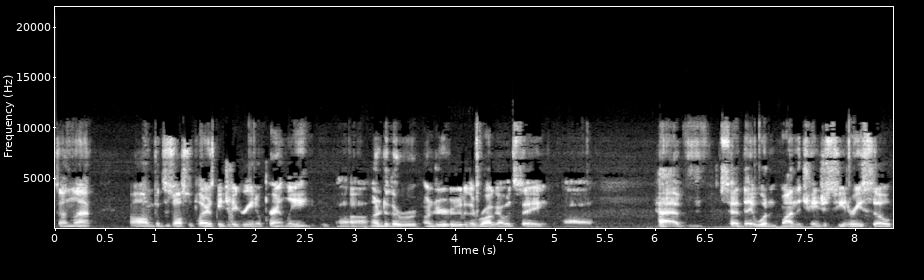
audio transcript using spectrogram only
Dunlap. Um, but there's also players, like AJ Green, apparently uh, under the under the rug, I would say, uh, have said they wouldn't mind the change of scenery. So,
